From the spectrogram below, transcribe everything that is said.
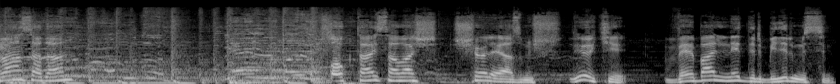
Fransa'dan Oktay Savaş şöyle yazmış. Diyor ki vebal nedir bilir misin?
